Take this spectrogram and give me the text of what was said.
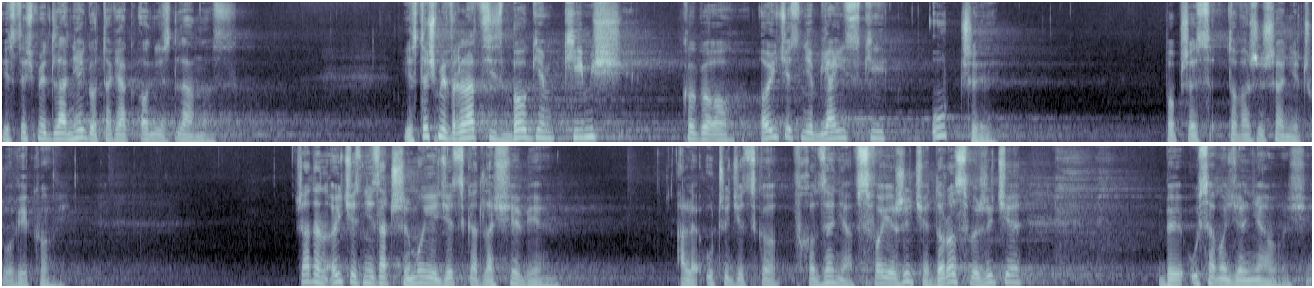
Jesteśmy dla Niego, tak jak On jest dla nas. Jesteśmy w relacji z Bogiem kimś, kogo Ojciec Niebiański uczy poprzez towarzyszenie człowiekowi. Żaden ojciec nie zatrzymuje dziecka dla siebie, ale uczy dziecko wchodzenia w swoje życie, dorosłe życie, by usamodzielniało się.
